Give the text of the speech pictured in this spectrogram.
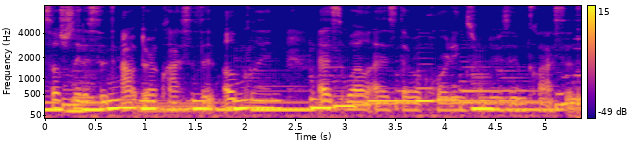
socially distanced outdoor classes in Oakland, as well as the recordings from their Zoom classes.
